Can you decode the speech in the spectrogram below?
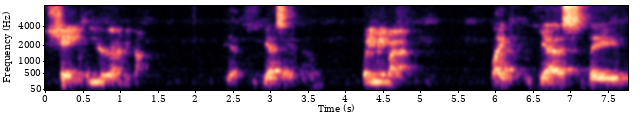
shape who you're going to become? yes, yes and no. What do you mean by that? like yes they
